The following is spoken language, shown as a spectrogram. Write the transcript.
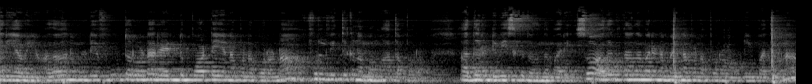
ஏரியாவையும் அதாவது நம்மளுடைய ஃபூட்டரோட ரெண்டு பாட்டையும் என்ன பண்ண போகிறோம்னா ஃபுல் வித்துக்கு நம்ம மாற்ற போகிறோம் அதர் டிவைஸ்க்கு தகுந்த மாதிரி. ஸோ அதுக்கு தகுந்த மாதிரி நம்ம என்ன பண்ண போகிறோம் அப்படின்னு பார்த்தீங்கன்னா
